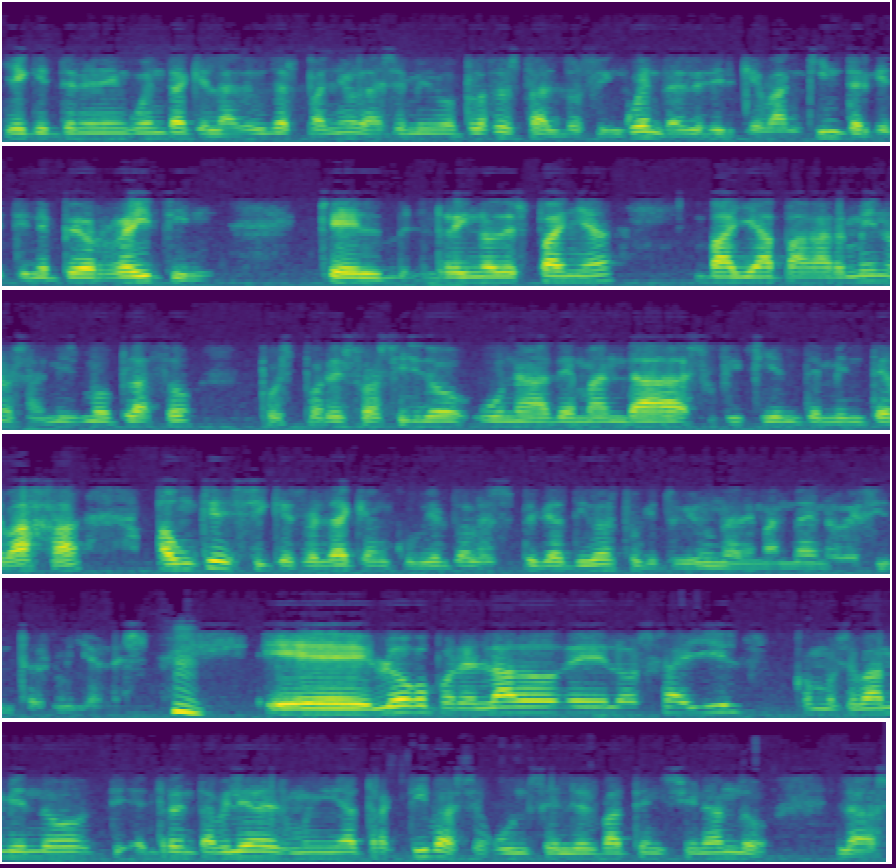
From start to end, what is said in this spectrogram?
y hay que tener en cuenta que la deuda española a ese mismo plazo está al 2.50, es decir, que Bankinter que tiene peor rating que el Reino de España vaya a pagar menos al mismo plazo pues por eso ha sido una demanda suficientemente baja, aunque sí que es verdad que han cubierto las expectativas porque tuvieron una demanda de 900 millones. Hmm. Eh, luego, por el lado de los high yields, como se van viendo rentabilidades muy atractivas según se les va tensionando las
